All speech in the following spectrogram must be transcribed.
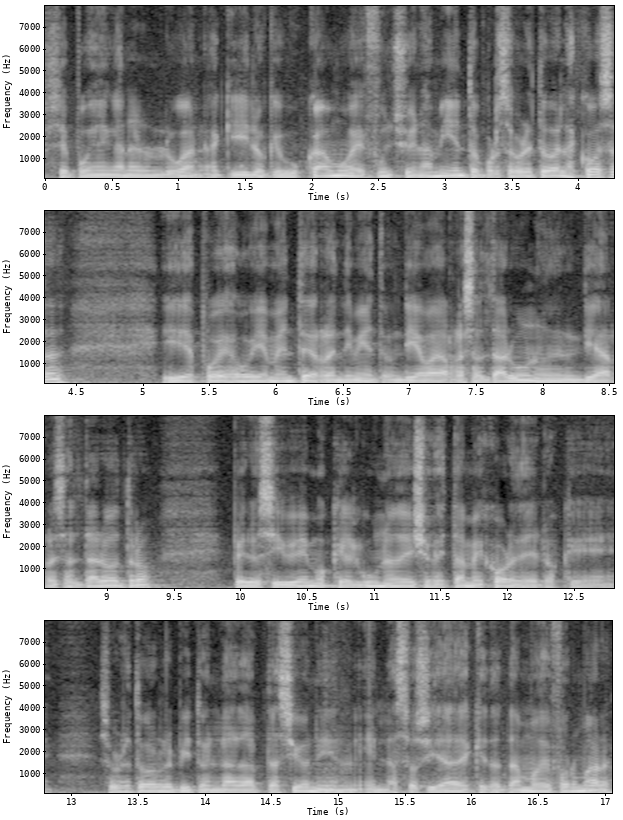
se pueden ganar un lugar. Aquí lo que buscamos es funcionamiento por sobre todas las cosas y después obviamente rendimiento. Un día va a resaltar uno, un día va a resaltar otro pero si vemos que alguno de ellos está mejor de los que, sobre todo, repito, en la adaptación y en, las sociedades que tratamos de formar,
